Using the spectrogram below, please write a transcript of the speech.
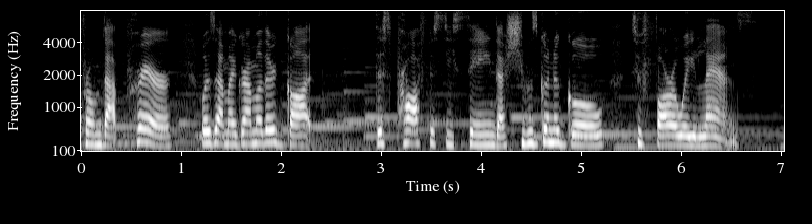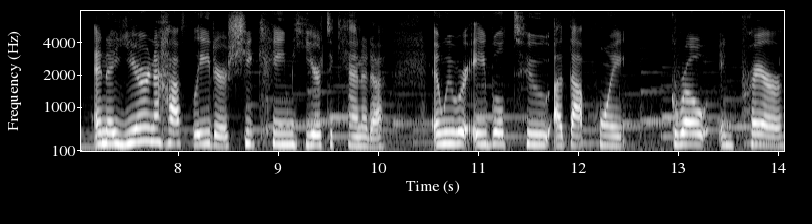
from that prayer was that my grandmother got this prophecy saying that she was going to go to faraway lands. And a year and a half later, she came here to Canada. And we were able to, at that point, grow in prayer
